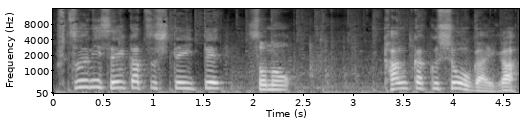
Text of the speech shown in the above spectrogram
普通に生活していてその感覚障害が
